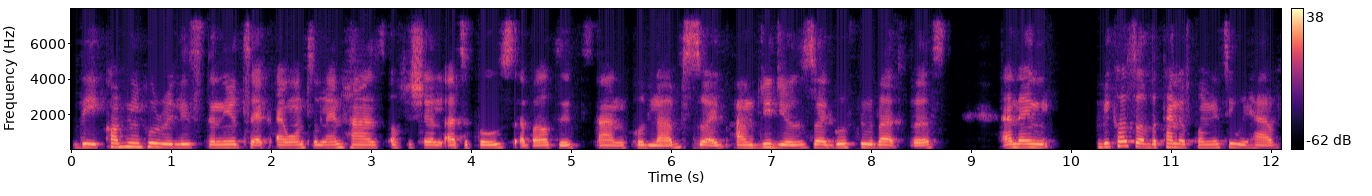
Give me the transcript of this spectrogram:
the company who released the new tech I want to learn has official articles about it and code labs. So I and videos. So I go through that first. And then because of the kind of community we have,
